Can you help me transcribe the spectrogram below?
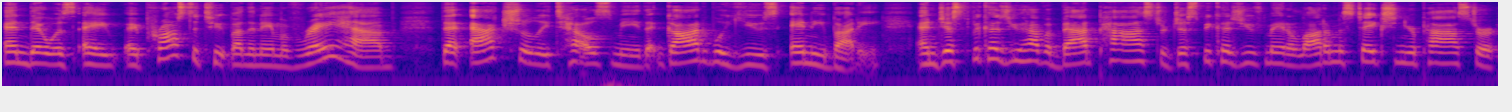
And there was a, a prostitute by the name of Rahab that actually tells me that God will use anybody. And just because you have a bad past or just because you've made a lot of mistakes in your past or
